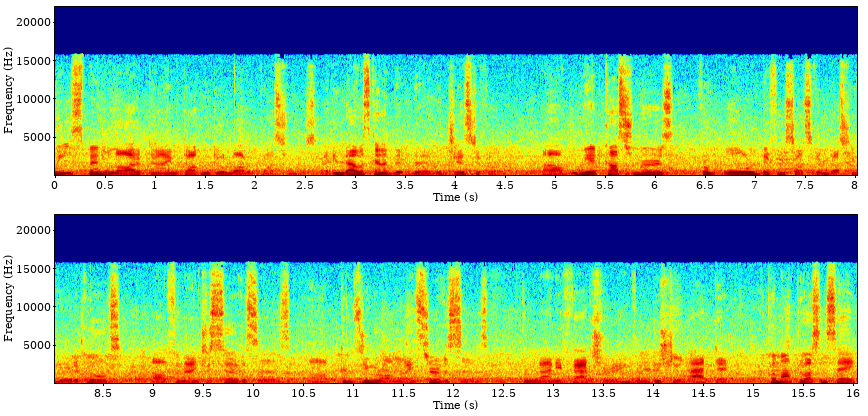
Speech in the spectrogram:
We spent a lot of time talking to a lot of customers. I think that was kind of the, the, the gist of it. Uh, we had customers from all different sorts of industry verticals, uh, financial services, uh, consumer online services, from manufacturing, from digital ad tech, come up to us and say,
